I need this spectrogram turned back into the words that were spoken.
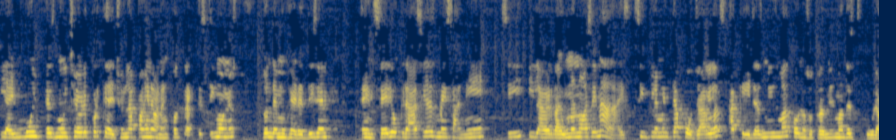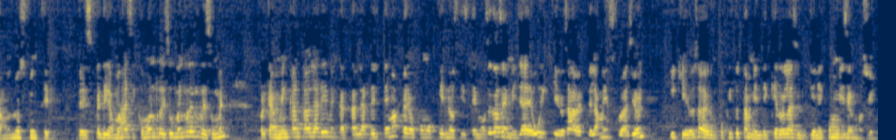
y hay muy, es muy chévere porque de hecho en la página van a encontrar testimonios donde mujeres dicen, en serio, gracias, me sané, ¿sí? Y la verdad uno no hace nada, es simplemente apoyarlas a que ellas mismas o nosotras mismas descubramos nuestro interior. Entonces, pues digamos así como en resumen, resumen, porque a mí me encanta hablar y me encanta hablar del tema, pero como que nos distemos esa semilla de, uy, quiero saber de la menstruación y quiero saber un poquito también de qué relación tiene con mis emociones.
